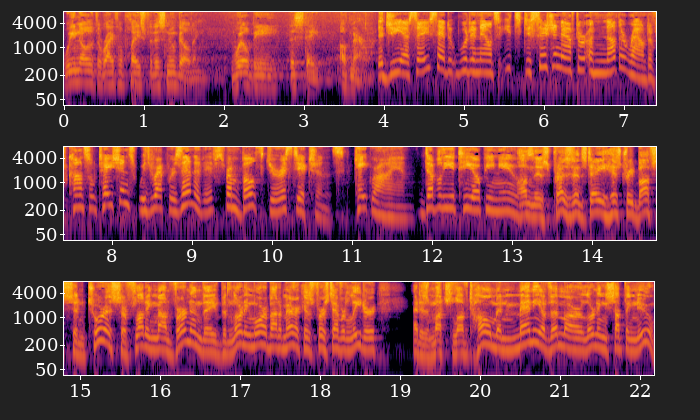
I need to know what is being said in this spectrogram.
We know that the rightful place for this new building will be the state of Maryland. The GSA said it would announce its decision after another round of consultations with representatives from both jurisdictions. Kate Ryan, WTOP News. On this President's Day, history buffs and tourists are flooding Mount Vernon. They've been learning more about America's first ever leader at his much loved home, and many of them are learning something new.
